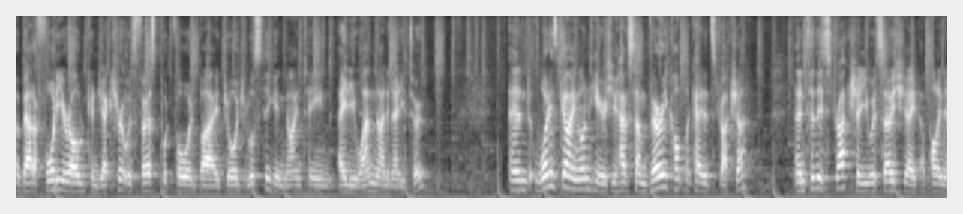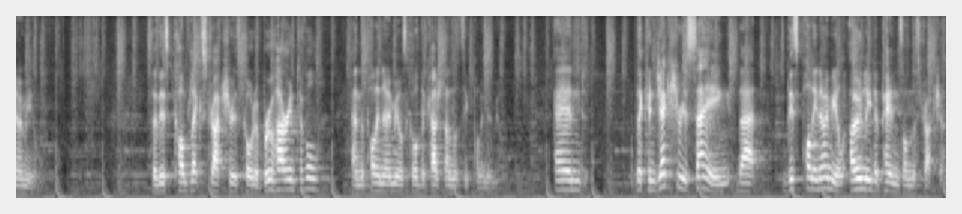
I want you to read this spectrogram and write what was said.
about a 40-year-old conjecture. It was first put forward by George Lusztig in 1981, 1982. And what is going on here is you have some very complicated structure, and to this structure you associate a polynomial. So this complex structure is called a Bruhat interval, and the polynomial is called the Kazhdan-Lusztig polynomial. And the conjecture is saying that this polynomial only depends on the structure.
